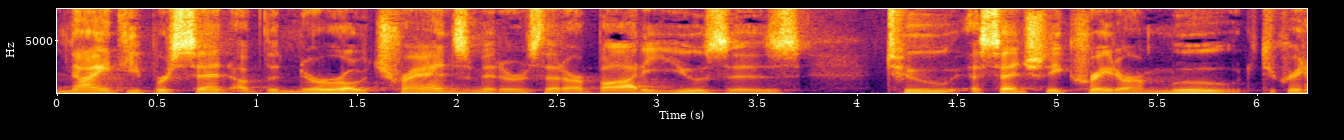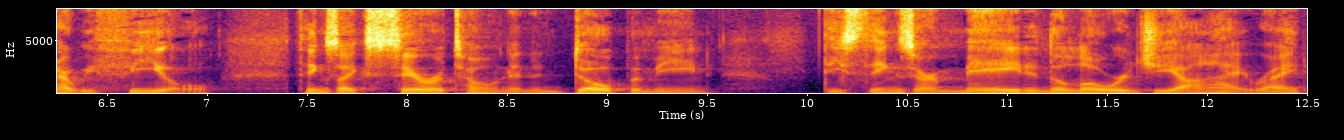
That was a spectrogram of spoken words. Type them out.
90% of the neurotransmitters that our body uses to essentially create our mood, to create how we feel, things like serotonin and dopamine, these things are made in the lower GI, right?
